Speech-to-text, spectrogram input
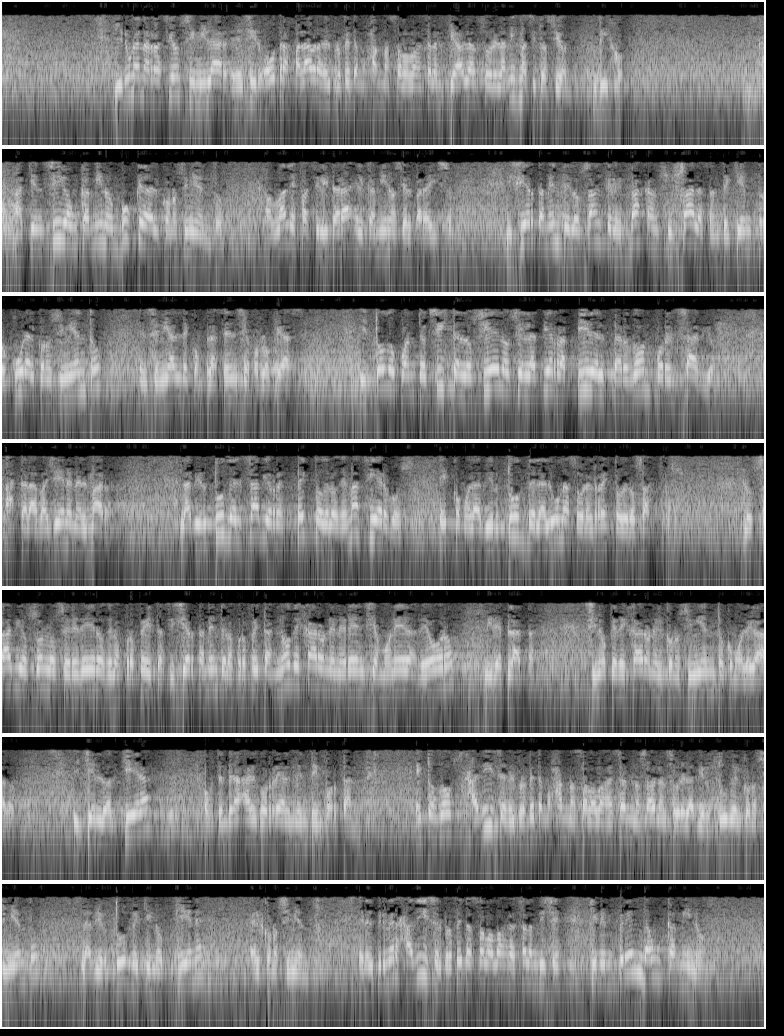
Y en una narración similar, es decir, otras palabras del profeta Muhammad wasallam que hablan sobre la misma situación, dijo: A quien siga un camino en búsqueda del conocimiento, Allah le facilitará el camino hacia el paraíso. Y ciertamente los ángeles bajan sus alas ante quien procura el conocimiento en señal de complacencia por lo que hace. Y todo cuanto existe en los cielos y en la tierra pide el perdón por el sabio, hasta la ballena en el mar la virtud del sabio respecto de los demás siervos es como la virtud de la luna sobre el resto de los astros. Los sabios son los herederos de los profetas y ciertamente los profetas no dejaron en herencia monedas de oro ni de plata, sino que dejaron el conocimiento como legado. Y quien lo adquiera obtendrá algo realmente importante. Estos dos hadices del profeta Muhammad sallallahu alaihi wasallam nos hablan sobre la virtud del conocimiento, la virtud de quien obtiene el conocimiento. En el primer hadith el profeta sallallahu alaihi wasallam dice, quien emprenda un camino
